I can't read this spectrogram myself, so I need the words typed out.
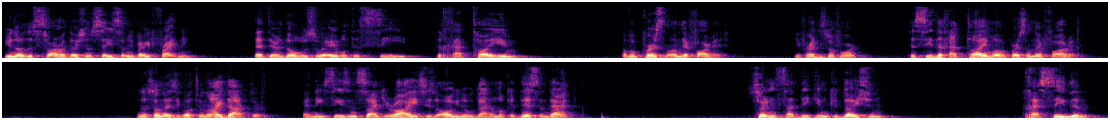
you know, the Sfarim Hakdoshim say something very frightening. That there are those who are able to see the chatoim of a person on their forehead. You've heard this before? To see the chatoim of a person on their forehead. You know, sometimes you go to an eye doctor and he sees inside your eye, he says, oh, you know, we got to look at this and that. Certain tzaddikim, kedoshim, chasidim,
